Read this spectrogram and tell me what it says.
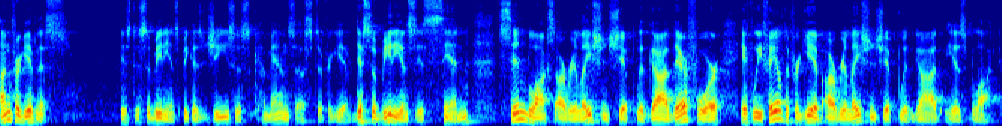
Unforgiveness is disobedience because Jesus commands us to forgive. Disobedience is sin. Sin blocks our relationship with God. Therefore, if we fail to forgive, our relationship with God is blocked.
